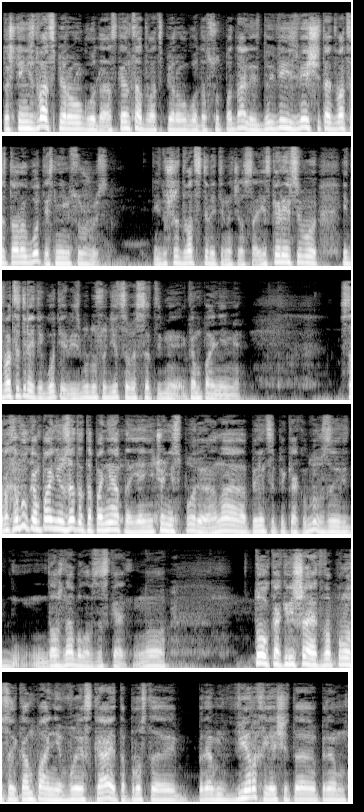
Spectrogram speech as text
Точнее, не с 21 года, а с конца 21 года в суд подали. Весь, весь считай, 22 год я с ними сужусь. И уже 23 начался. И, скорее всего, и 23 год я весь буду судиться с этими компаниями. Страховую компанию Z это понятно, я ничего не спорю. Она, в принципе, как, ну, взы... должна была взыскать. Но то, как решает вопросы компании ВСК, это просто прям вверх, я считаю, прям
